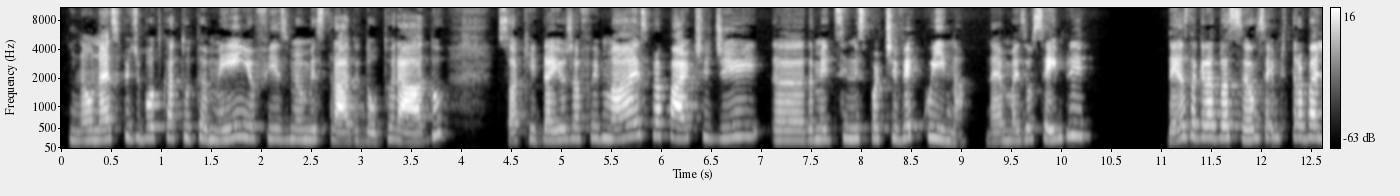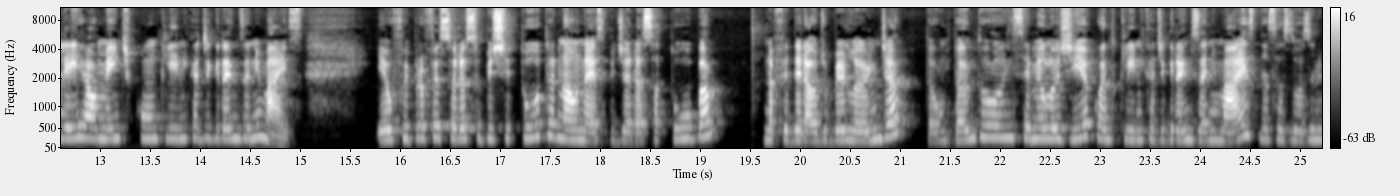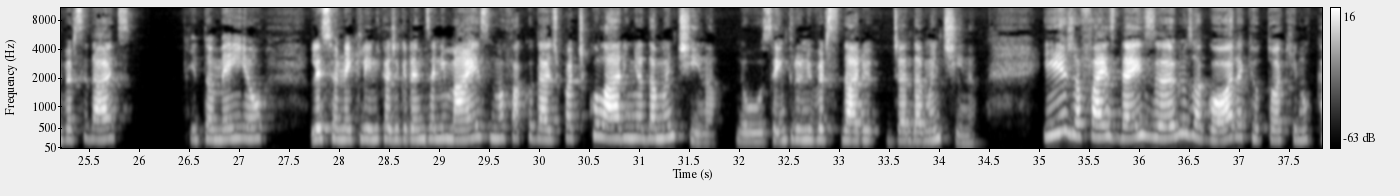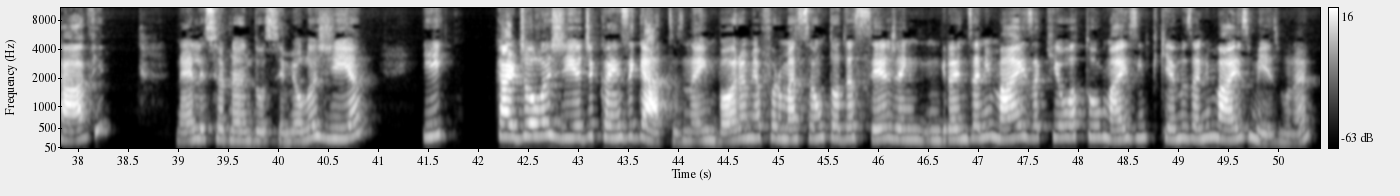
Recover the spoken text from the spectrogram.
E na Unesp de Botucatu também eu fiz meu mestrado e doutorado, só que daí eu já fui mais para a parte de, uh, da medicina esportiva equina, né? Mas eu sempre, desde a graduação, sempre trabalhei realmente com clínica de grandes animais. Eu fui professora substituta na Unesp de Aracatuba, na Federal de Uberlândia, então, tanto em semiologia quanto clínica de grandes animais nessas duas universidades. E também eu lecionei clínica de grandes animais numa faculdade particular em Adamantina, no Centro Universitário de Adamantina. E já faz 10 anos agora que eu estou aqui no CAV, né, lecionando semiologia e cardiologia de cães e gatos, né? Embora minha formação toda seja em, grandes animais, aqui eu atuo mais em pequenos animais mesmo, né?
